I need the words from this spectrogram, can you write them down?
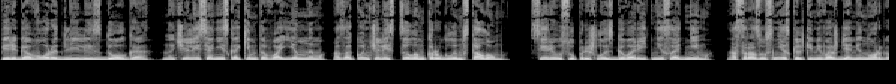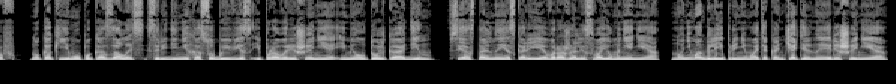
Переговоры длились долго. Начались они с каким-то военным, а закончились целым круглым столом. Сириусу пришлось говорить не с одним, а сразу с несколькими вождями норгов. Но, как ему показалось, среди них особый вес и право решения имел только один. Все остальные скорее выражали свое мнение, но не могли принимать окончательное решение.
